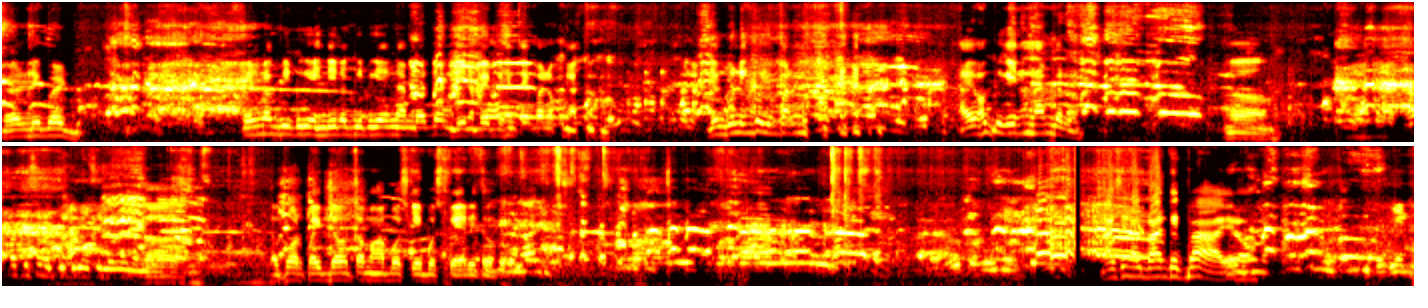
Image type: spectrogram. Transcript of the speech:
Early bird. Yung nagbibigay, hindi nagbibigay ng number doon, hindi na bebenta yung manok niya. Yung pa rin. Ayaw magbigay ng number. Oo. Dapat kasi nagbibigay sila ng ano. Ah, 4-5 daw to mga boss kay Boss Perry to. National Bandit pa, you know. Yan.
